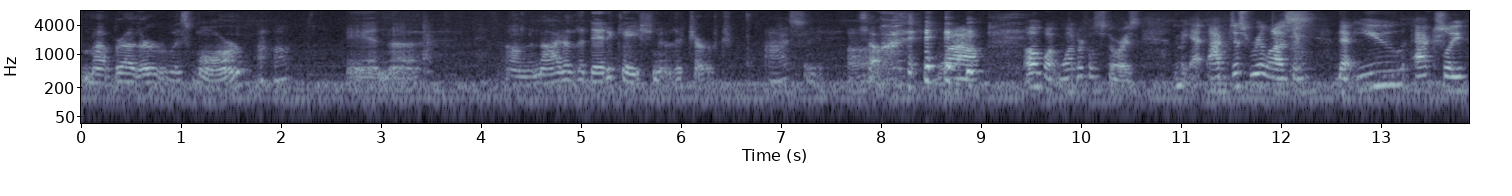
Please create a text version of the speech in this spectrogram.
my brother was born, Uh-huh. and uh, on the night of the dedication of the church. I see. Oh. So Wow. Oh, what wonderful stories. I mean, I'm just realizing that you actually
